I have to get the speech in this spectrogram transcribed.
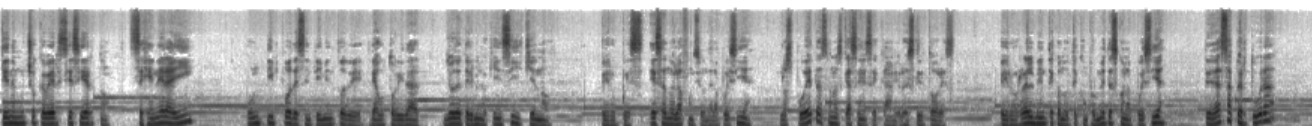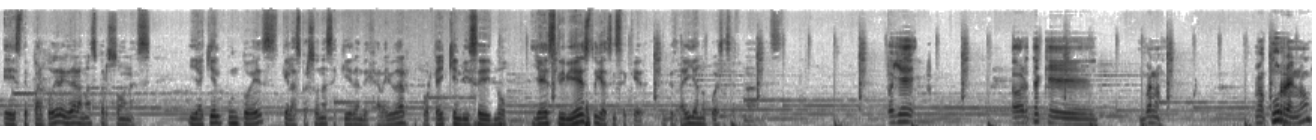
tiene mucho que ver, si es cierto, se genera ahí un tipo de sentimiento de, de autoridad. Yo determino quién sí y quién no. Pero pues esa no es la función de la poesía. Los poetas son los que hacen ese cambio, los escritores. Pero realmente cuando te comprometes con la poesía, te das apertura este, para poder ayudar a más personas. Y aquí el punto es que las personas se quieran dejar ayudar, porque hay quien dice, no, ya escribí esto y así se queda. Entonces ahí ya no puedes hacer nada más. Oye, ahorita que, bueno, me ocurre, ¿no?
